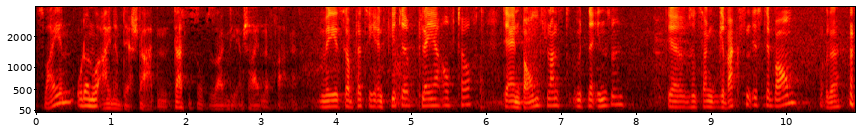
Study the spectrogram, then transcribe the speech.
zweien oder nur einem der Staaten? Das ist sozusagen die entscheidende Frage wenn jetzt dann plötzlich ein vierter Player auftaucht, der einen Baum pflanzt mit einer Insel, der sozusagen gewachsen ist, der Baum, oder?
